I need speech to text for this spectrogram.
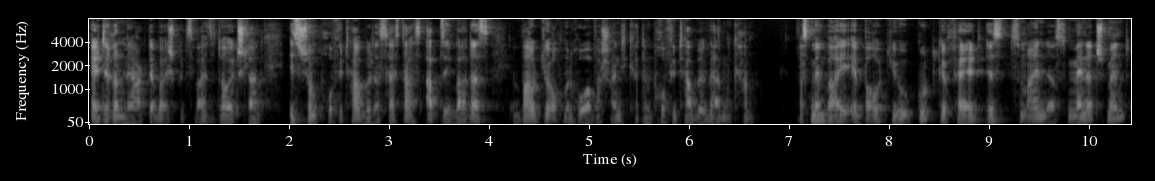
älteren Märkte, beispielsweise Deutschland, ist schon profitabel. Das heißt, da ist absehbar, dass About You auch mit hoher Wahrscheinlichkeit dann profitabel werden kann. Was mir bei About You gut gefällt, ist zum einen das Management.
